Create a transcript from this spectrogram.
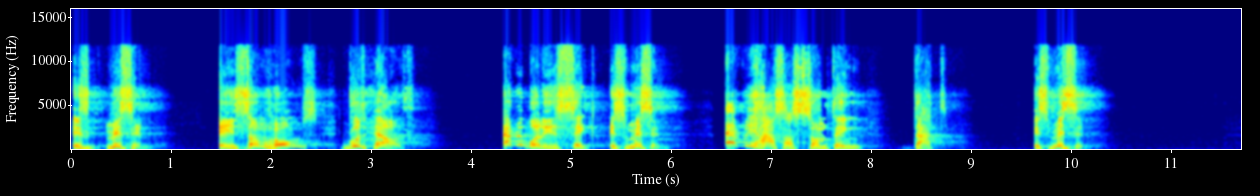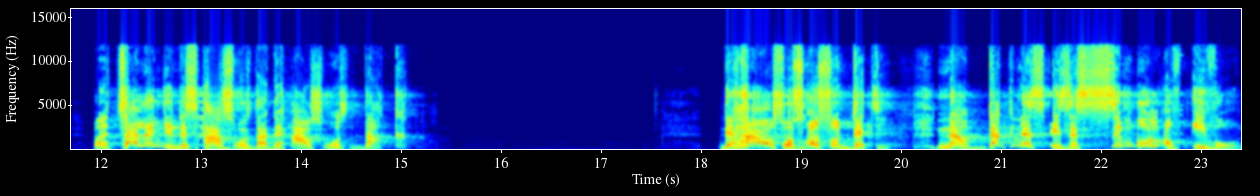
is missing. In some homes, good health. Everybody is sick, it's missing. Every house has something that is missing. But the challenge in this house was that the house was dark. The house was also dirty. Now, darkness is a symbol of evil.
